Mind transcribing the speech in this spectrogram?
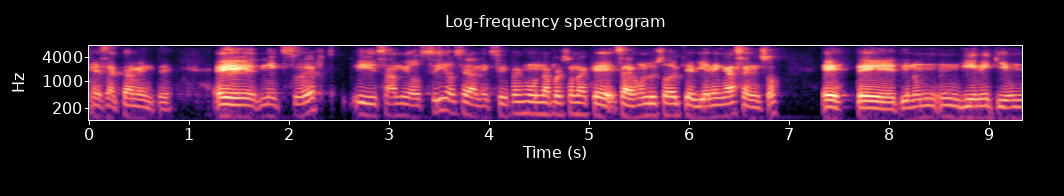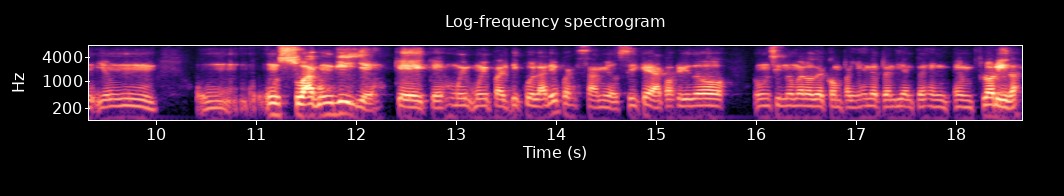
Exactamente. Eh, Nick Swift y Samuel C. O sea, Nick Swift es una persona que, o sea, es un luchador que viene en ascenso. Este, tiene un, un gimmick y un, y un, un, un swag, un guille que, que es muy, muy particular. Y pues Samuel C. que ha corrido un sinnúmero de compañías independientes en, en Florida.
